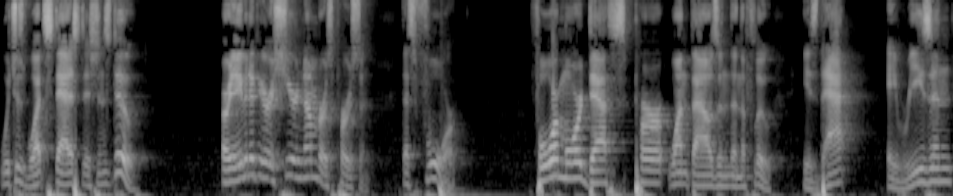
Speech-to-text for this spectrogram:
which is what statisticians do. Or even if you're a sheer numbers person, that's four. Four more deaths per 1,000 than the flu. Is that a reason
